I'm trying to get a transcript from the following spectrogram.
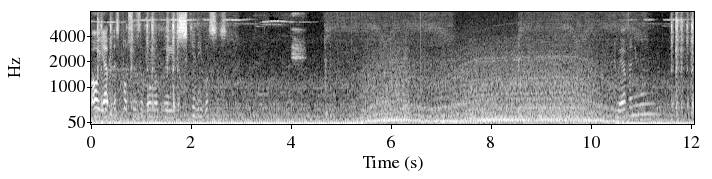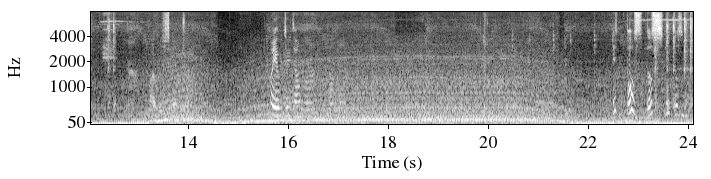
Oh, yep, this bus is one of the skiddy buses. Do we have anyone? No. Right, we'll just get. Oh, yeah, we'll do down there. Down there. This bus does skid, doesn't it?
